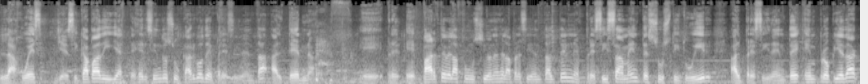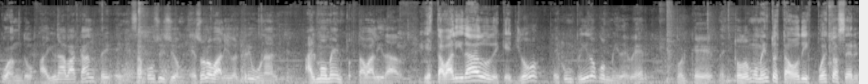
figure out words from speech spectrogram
La juez Jessica Padilla está ejerciendo su cargo de presidenta alterna Eh, eh, parte de las funciones de la presidenta alterna es precisamente sustituir al presidente en propiedad cuando hay una vacante en esa posición. Eso lo validó el tribunal. Al momento está validado. Y está validado de que yo he cumplido con mi deber, porque en todo momento he estado dispuesto a hacer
